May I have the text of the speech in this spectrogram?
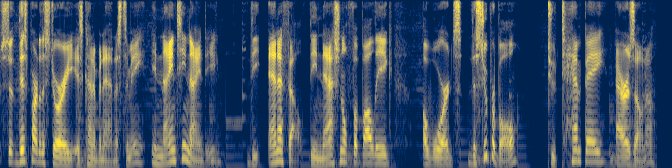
So, this part of the story is kind of bananas to me. In 1990, the NFL, the National Football League, awards the Super Bowl to Tempe, Arizona.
